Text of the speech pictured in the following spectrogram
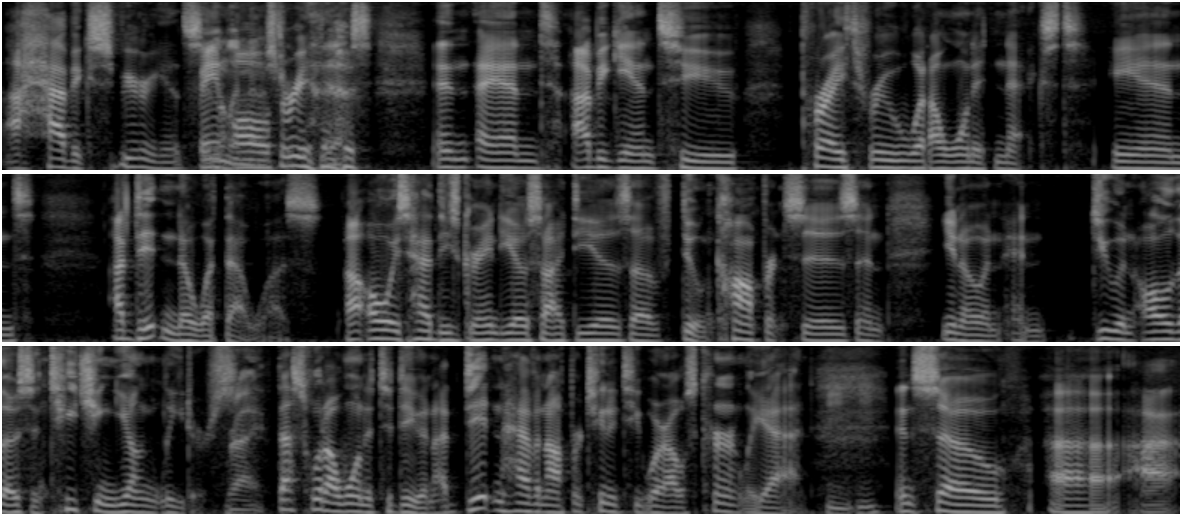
I have experience Family in all ministry, three of yeah. those. And, and I began to pray through what I wanted next. And I didn't know what that was. I always had these grandiose ideas of doing conferences and, you know, and, and doing all of those and teaching young leaders. Right. That's what I wanted to do. And I didn't have an opportunity where I was currently at. Mm-hmm. And so uh, I,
